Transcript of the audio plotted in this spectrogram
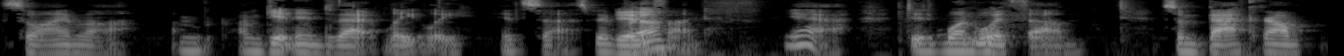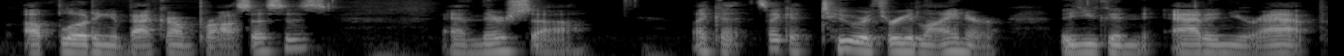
So I'm uh I'm I'm getting into that lately. It's uh, it's been pretty Yeah? fun. Yeah, did one with um, some background uploading and background processes, and there's uh like a it's like a two or three liner that you can add in your app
